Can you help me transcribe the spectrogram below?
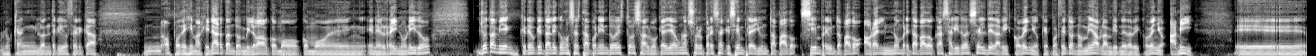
los que han- lo han tenido cerca mm, os podéis imaginar, tanto en Bilbao como, como en, en el Reino Unido. Yo también creo que tal y como se está poniendo esto, salvo que haya una sorpresa que siempre hay un tapado, siempre hay un tapado. Ahora el nombre tapado que ha salido es el de David Cobeño, que por cierto no me hablan bien de David Cobeño, a mí, eh,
